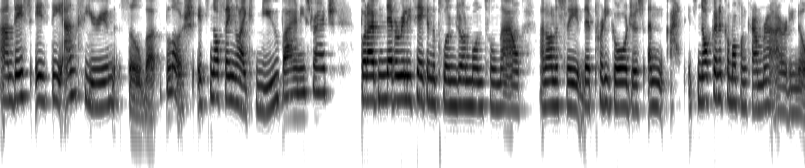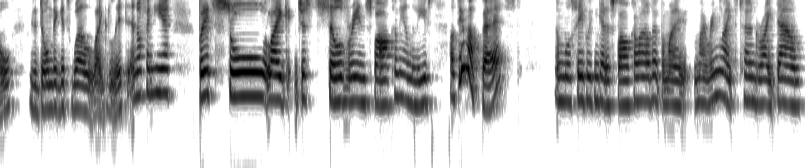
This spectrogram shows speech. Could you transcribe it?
and this is the Anthurium Silver Blush. It's nothing like new by any stretch, but I've never really taken the plunge on one till now, and honestly, they're pretty gorgeous, and it's not going to come off on camera, I already know, because I don't think it's well like lit enough in here, but it's so like just silvery and sparkly on the leaves. I'll do my best, and we'll see if we can get a sparkle out of it, but my, my ring light's turned right down,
